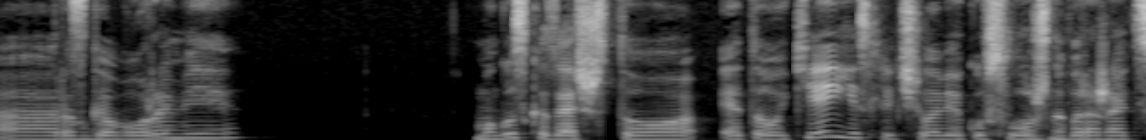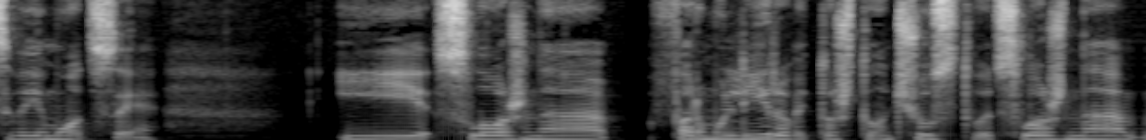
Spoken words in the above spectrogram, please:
а, разговорами, Могу сказать, что это окей, если человеку сложно выражать свои эмоции и сложно формулировать то, что он чувствует, сложно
